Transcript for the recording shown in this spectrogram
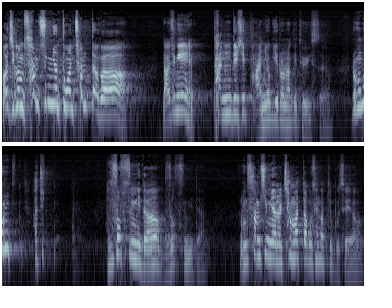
아, 지금 30년 동안 참다가 나중에 반드시 반역이 일어나게 되어 있어요. 여러분 그럼 아주 무섭습니다. 무섭습니다. 그럼 30년을 참았다고 생각해 보세요.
